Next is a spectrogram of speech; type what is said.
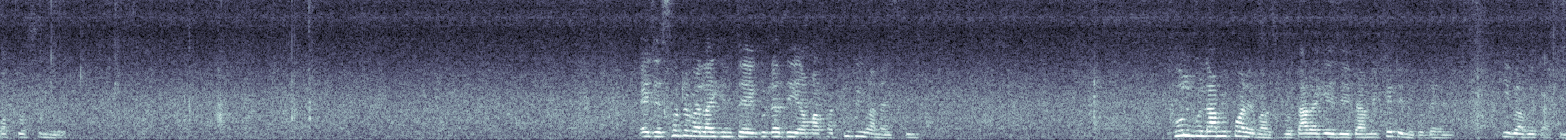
কত সুন্দর। এই যে ছোটবেলায় কিন্তু এগুলা দিয়ে মাথার টুপি বানাইছি। ফুলগুলো আমি পরে বাঁচবো, তার আগে যে এটা আমি কেটে নেব, দেখেন কীভাবে কাটি।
